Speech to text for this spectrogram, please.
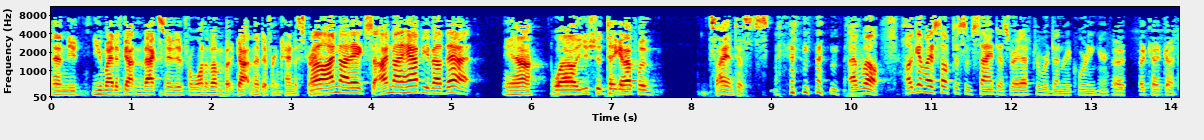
and you you might have gotten vaccinated for one of them, but gotten a different kind of strain. Well, I'm not. Ex- I'm not happy about that. yeah. Well, you should take it up with scientists. I will. I'll get myself to some scientists right after we're done recording here. Uh, okay, good.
